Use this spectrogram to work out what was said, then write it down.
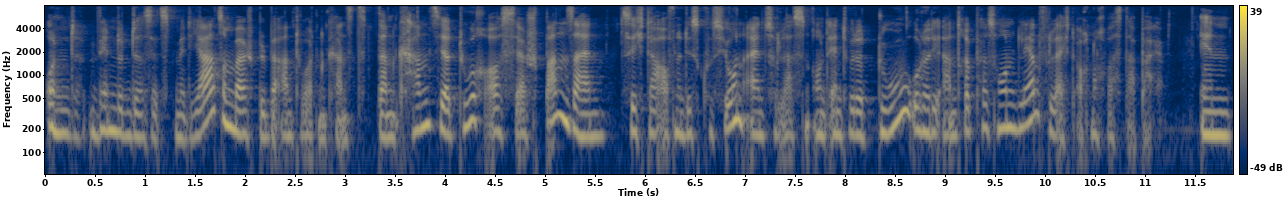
Und wenn du das jetzt mit Ja zum Beispiel beantworten kannst, dann kann es ja durchaus sehr spannend sein, sich da auf eine Diskussion einzulassen. Und entweder du oder die andere Person lernt vielleicht auch noch was dabei. In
